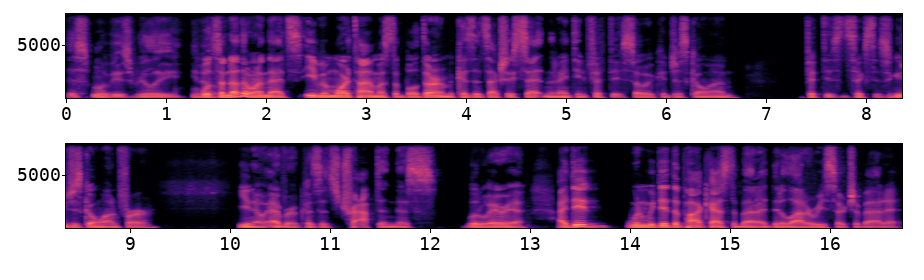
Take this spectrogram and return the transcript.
this movie is really you know. Well, it's another one that's even more timeless than Bull Durham because it's actually set in the 1950s. So it could just go on 50s and 60s. It could just go on for, you know, ever because it's trapped in this little area. I did, when we did the podcast about it, I did a lot of research about it.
